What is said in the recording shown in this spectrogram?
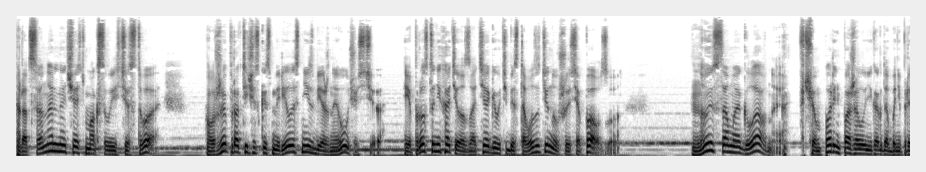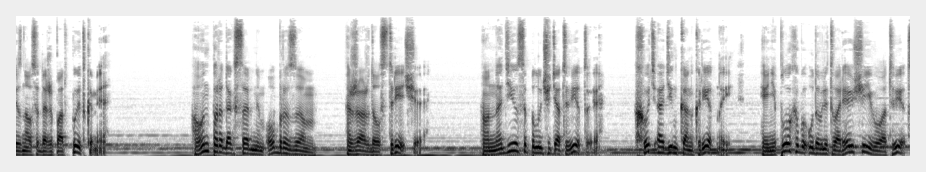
Рациональная часть Максового естества уже практически смирилась с неизбежной участью и просто не хотела затягивать и без того затянувшуюся паузу. Ну и самое главное, в чем парень, пожалуй, никогда бы не признался даже под пытками. Он парадоксальным образом жаждал встречи. Он надеялся получить ответы, хоть один конкретный, и неплохо бы удовлетворяющий его ответ,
